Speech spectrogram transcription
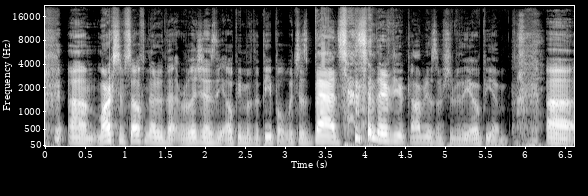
um, Marx himself noted that religion is the opium of the people, which is bad, since in their view, communism should be the opium. Uh,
